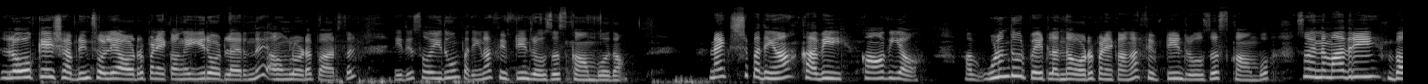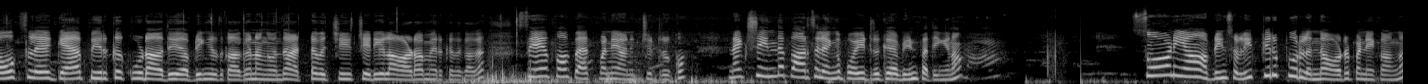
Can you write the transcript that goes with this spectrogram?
லோகேஷ் அப்படின்னு சொல்லி ஆர்டர் பண்ணியிருக்காங்க ஈரோட்டில் இருந்து அவங்களோட பார்சல் இது ஸோ இதுவும் பார்த்தீங்கன்னா ஃபிஃப்டீன் ரோசஸ் காம்போ தான். நெக்ஸ்ட் பார்த்தீங்கன்னா கவி காவியா. அவ- உளுந்தூர்பேட்லேருந்து ஆர்டர் பண்ணியிருக்காங்க ஃபிஃப்டீன் ரோசஸ் காம்போ ஸோ இந்த மாதிரி பாக்ஸில் கேப் இருக்கக்கூடாது அப்படிங்கிறதுக்காக நாங்கள் வந்து அட்டை வச்சு செடியெல்லாம் ஆடாமல் இருக்கிறதுக்காக சேஃபாக பேக் பண்ணி அனுப்பிச்சிட்ருக்கோம் நெக்ஸ்ட் இந்த பார்சல் எங்கே போயிட்டுருக்கு அப்படின்னு பார்த்தீங்கன்னா சோனியா அப்படின்னு சொல்லி திருப்பூர்லேருந்து ஆர்டர் பண்ணியிருக்காங்க.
